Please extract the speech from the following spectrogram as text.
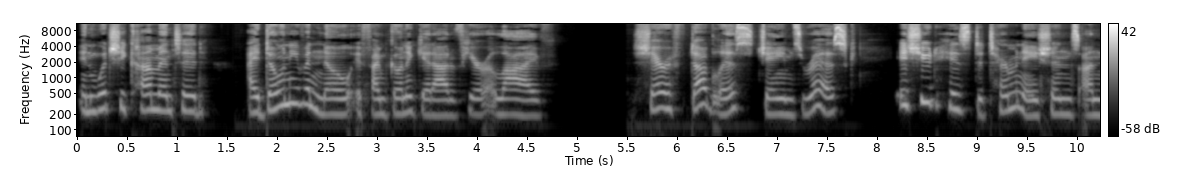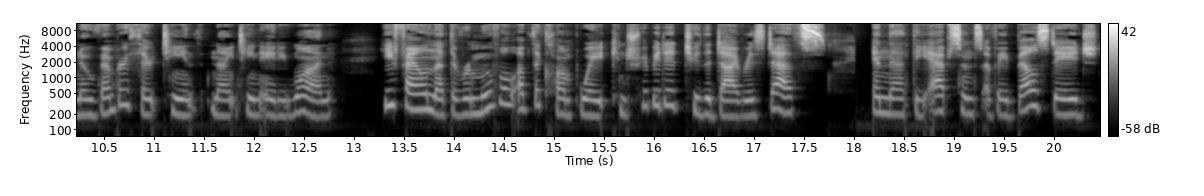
in which she commented, I don't even know if I'm going to get out of here alive. Sheriff Douglas, James Risk, issued his determinations on November 13, 1981. He found that the removal of the clump weight contributed to the divers' deaths, and that the absence of a bell stage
